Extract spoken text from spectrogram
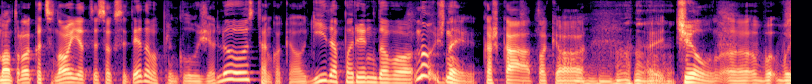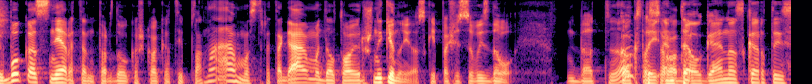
Man atrodo, kad senoji jie tiesiog sėdėdavo aplink lauželius, ten kokią ogydę parinkdavo, nu, žinai, kažką tokio e, chill e, va- vaibukas, nėra ten per daug kažkokio tai planavimo, strategavimo, dėl to ir išnaikino juos, kaip aš įsivaizdavau. Bet, na, Koks tai pasirodo- enteogenas kartais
